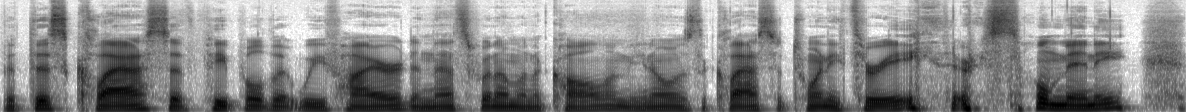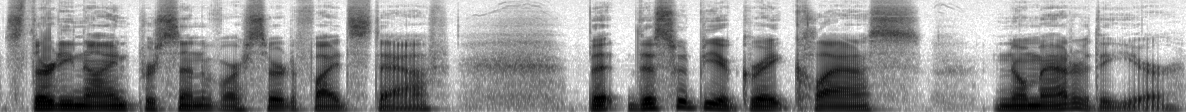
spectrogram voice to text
but this class of people that we've hired, and that's what I'm going to call them, you know, is the class of 23. There's so many. It's 39% of our certified staff. But this would be a great class no matter the year.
